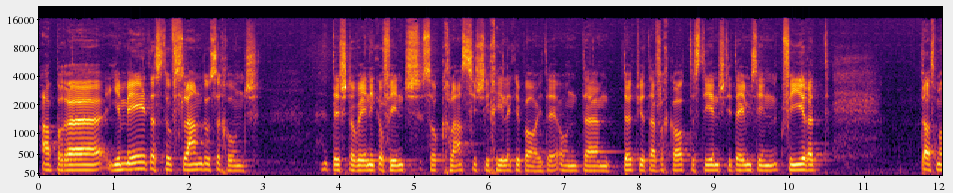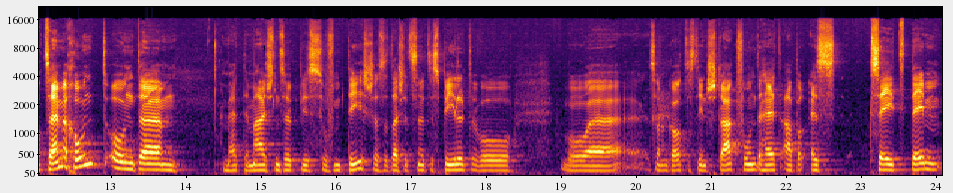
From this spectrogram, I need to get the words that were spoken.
Aber äh, je mehr dass du aufs Land rauskommst, desto weniger findest du so klassische Kirchengebäude. Und ähm, dort wird einfach Gottesdienst in dem Sinn gefeiert, dass man zusammenkommt und ähm, man hat dann meistens etwas auf dem Tisch. Also das ist jetzt nicht das Bild, wo, wo äh, so ein Gottesdienst stattgefunden hat, aber es sieht dem,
